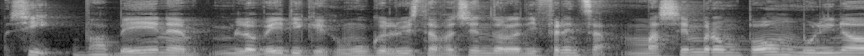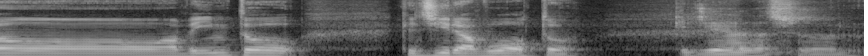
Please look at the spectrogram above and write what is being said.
sì, va bene, lo vedi che comunque lui sta facendo la differenza, ma sembra un po' un mulino a vento che gira a vuoto che gira da solo.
